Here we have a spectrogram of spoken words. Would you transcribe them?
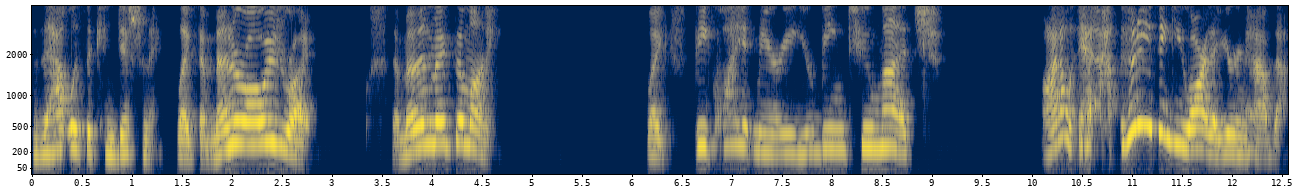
that was the conditioning. Like the men are always right. The men make the money. Like, be quiet, Mary. You're being too much. I don't who do you think you are that you're gonna have that?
